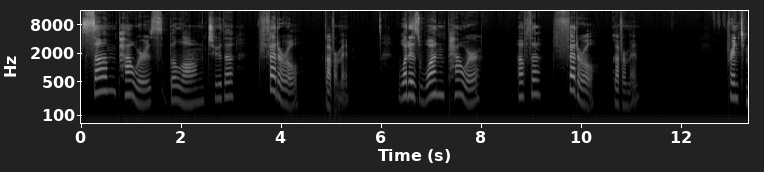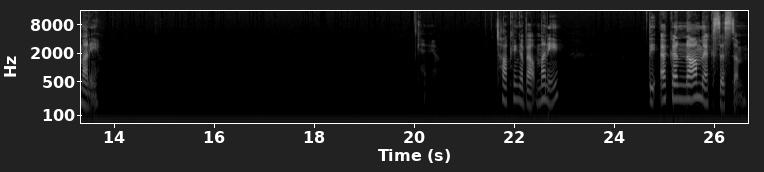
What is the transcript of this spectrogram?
some powers belong to the federal government. What is one power of the federal government? Print money. Okay. Talking about money, the economic system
